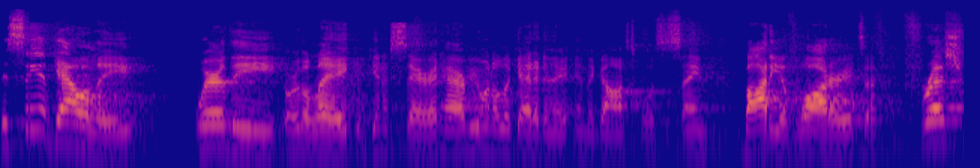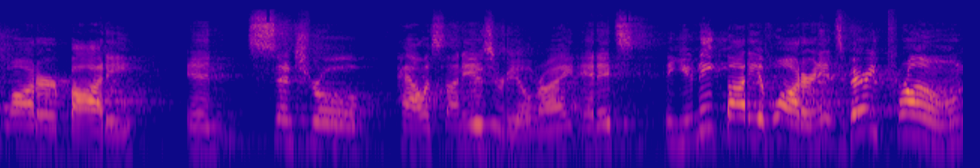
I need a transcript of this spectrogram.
the Sea of Galilee, where the, or the lake of Gennesaret, however you want to look at it in the, in the gospel, it's the same body of water. It's a freshwater body in central Palestine, Israel, right? And it's a unique body of water, and it's very prone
